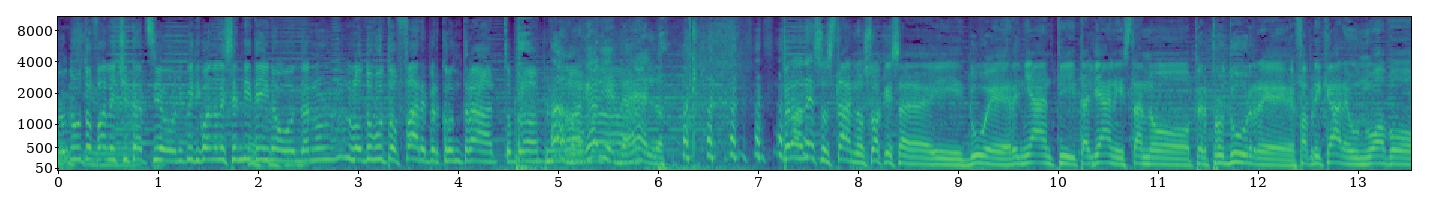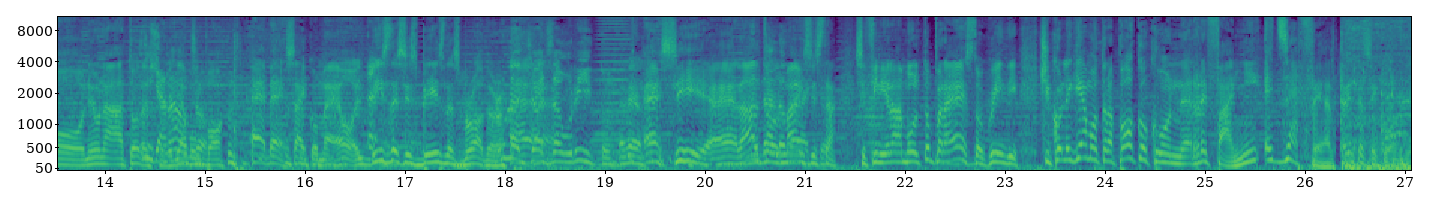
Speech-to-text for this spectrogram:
Ho dovuto fare le citazioni. Quindi quando le sentite in onda, non l'ho dovuto fare per contratto proprio. Ah, No, magari è no. bello. Però adesso stanno, so che i due regnanti italiani stanno per produrre, fabbricare un nuovo neonato. Adesso Minchia, vediamo un po'. Eh beh, sai com'è. Oh, il business is business, brother. Uno è già Eh. esaurito. Eh sì, eh, l'altro Modello ormai si, sta, si finirà molto presto, quindi ci colleghiamo tra poco con Refagni e Zeffer. 30 secondi.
